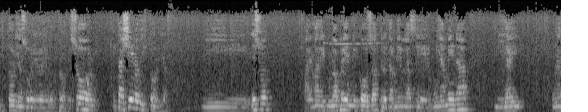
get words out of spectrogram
historias sobre un profesor, está lleno de historias. Y eso, además de que uno aprende cosas, pero también la hace muy amena y hay una,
